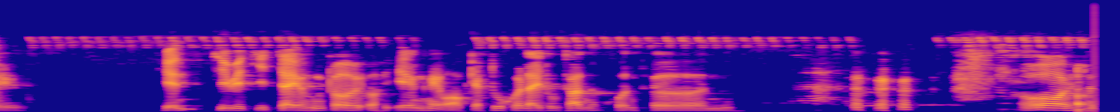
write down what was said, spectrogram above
เห็นชีวิตจิตใจของตัวเองให้ออกจากทุกข์ก็ได้ทุกท่านทุกคนเทินโอ้ย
